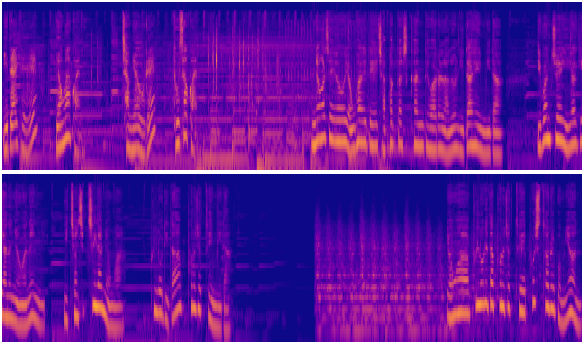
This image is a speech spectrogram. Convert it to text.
이다혜의 영화관, 정여울의 도서관. 안녕하세요. 영화에 대해 자팍다식한 대화를 나눌 이다혜입니다. 이번 주에 이야기하는 영화는 2017년 영화 플로리다 프로젝트입니다. 영화 플로리다 프로젝트의 포스터를 보면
